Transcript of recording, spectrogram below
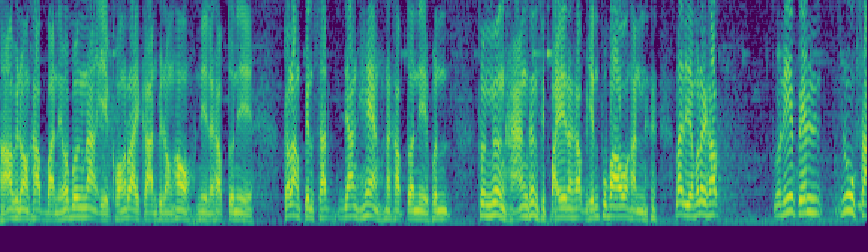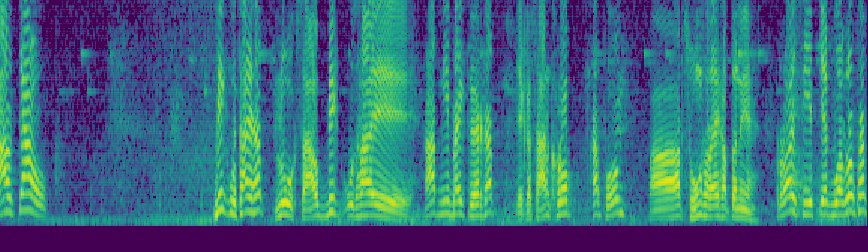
อ้าวพี่น้องครับบัดนี้มาเบิ้งนางเอกของรายการพี่น้องเฮานี่นะครับ ตัวนี้กำลังเป็นสัตว์ย่างแห้งนะครับ ตัวนี้เพิ่นเทิงเงื่องหางเทิงสิไปนะครับ เห็นผู้เบาหันไล่เรียนมาเลยครับ ตัวนี้เป็นลูกสาวเจ้า บิ๊กอุทัยครับ ลูกสาวบิ๊กอุทัยครับ มีใบเกิดครับ เอกสารครบครับผม ปาดสูงเท่าไหรครับตัวนี้ ร้อยสี่เจ็ดบวกลบครับ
